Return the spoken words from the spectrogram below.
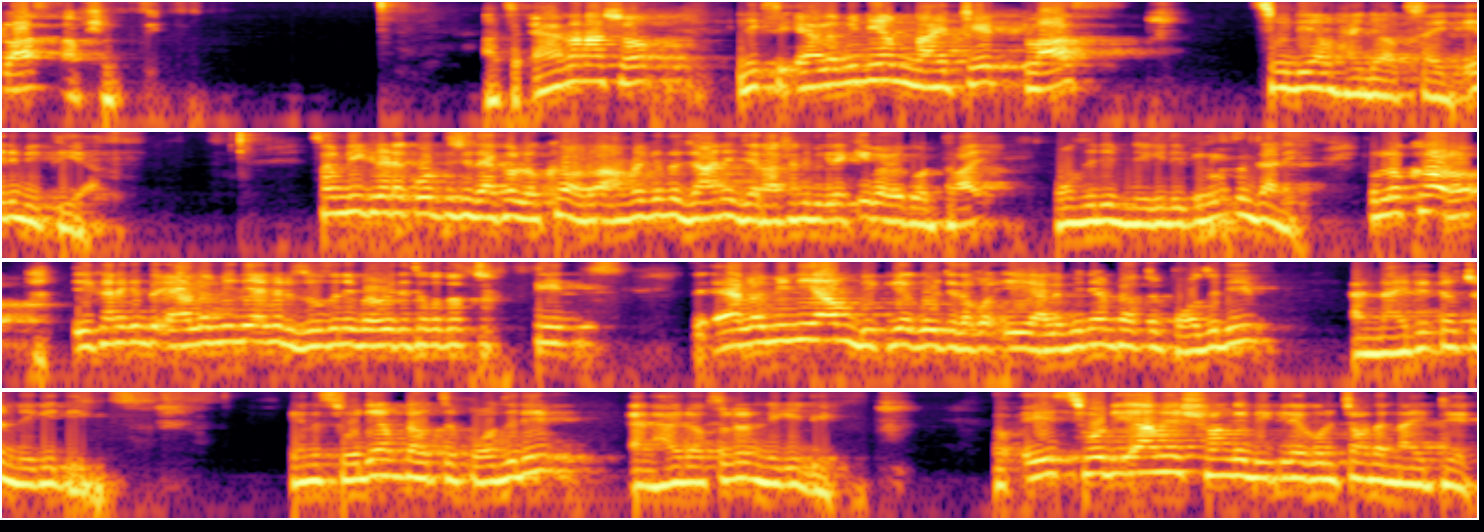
প্লাস তাপশক্তি। আচ্ছা এখন আসো, লিখছি aluminium nitrate plus sodium hydroxide, এর বিক্রিয়া। আমি বিক্রিয়াটা করতেছি, দেখো, লক্ষ্য করো, আমরা কিন্তু জানি যে রাসায়নিক বিক্রিয়া কীভাবে করতে হয় পজিটিভ নেগেটিভ এগুলো তো জানি। তো লক্ষ্য করো, এখানে কিন্তু অ্যালুমিনিয়ামের যোজনী ব্যবহৃত হচ্ছে কত? তিন। অ্যালুমিনিয়াম বিক্রিয়া করেছে, দেখো, এই অ্যালুমিনিয়ামটা হচ্ছে পজিটিভ আর নাইট্রেটটা হচ্ছে নেগেটিভ এখানে সোডিয়ামটা হচ্ছে পজিটিভ এন্ড হাইড্রোক্সাইডটা নেগেটিভ তো এই সোডিয়ামের সঙ্গে বিক্রিয়া করছে আমাদের নাইট্রেট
